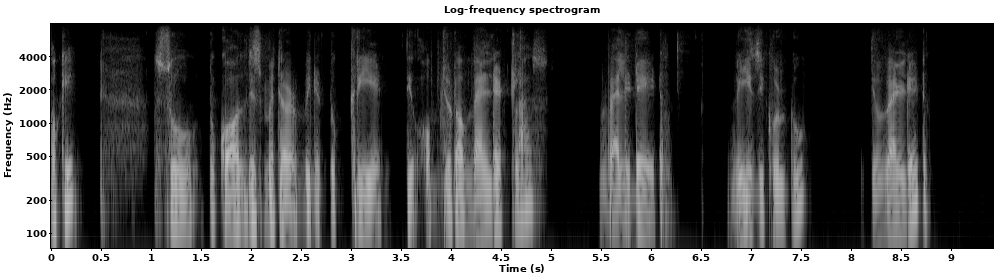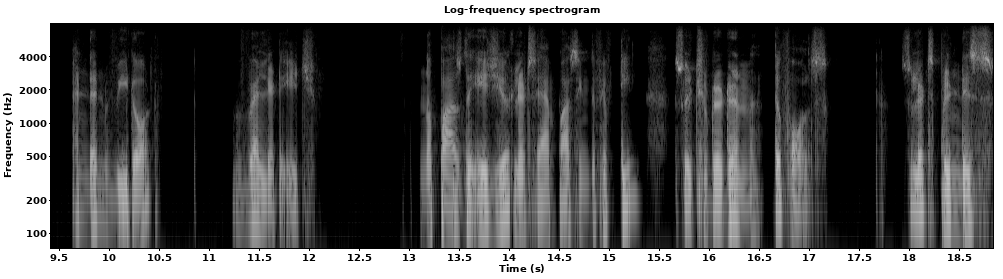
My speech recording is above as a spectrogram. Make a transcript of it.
Okay. So to call this method, we need to create the object of validate class, validate v is equal to the validate and then v dot validate age. Now pass the age here. Let's say I'm passing the 15. So it should return the false. So let's print this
